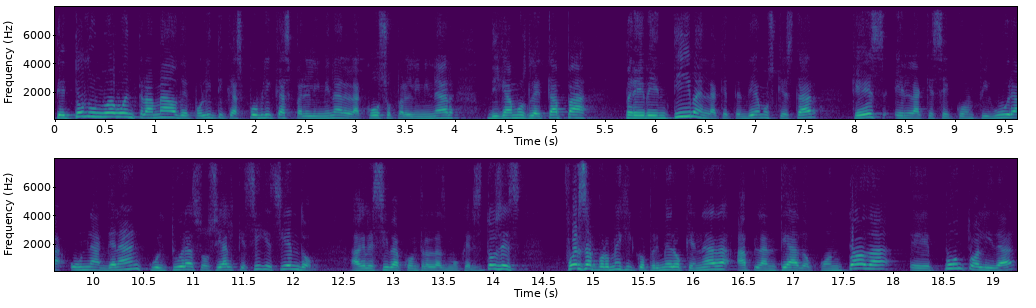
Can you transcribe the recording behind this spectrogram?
de todo un nuevo entramado de políticas públicas para eliminar el acoso, para eliminar, digamos, la etapa preventiva en la que tendríamos que estar, que es en la que se configura una gran cultura social que sigue siendo agresiva contra las mujeres. Entonces, Fuerza por México, primero que nada, ha planteado con toda eh, puntualidad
